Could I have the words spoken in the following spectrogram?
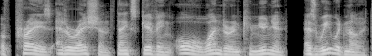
of praise, adoration, thanksgiving, awe, wonder, and communion as we would know it.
